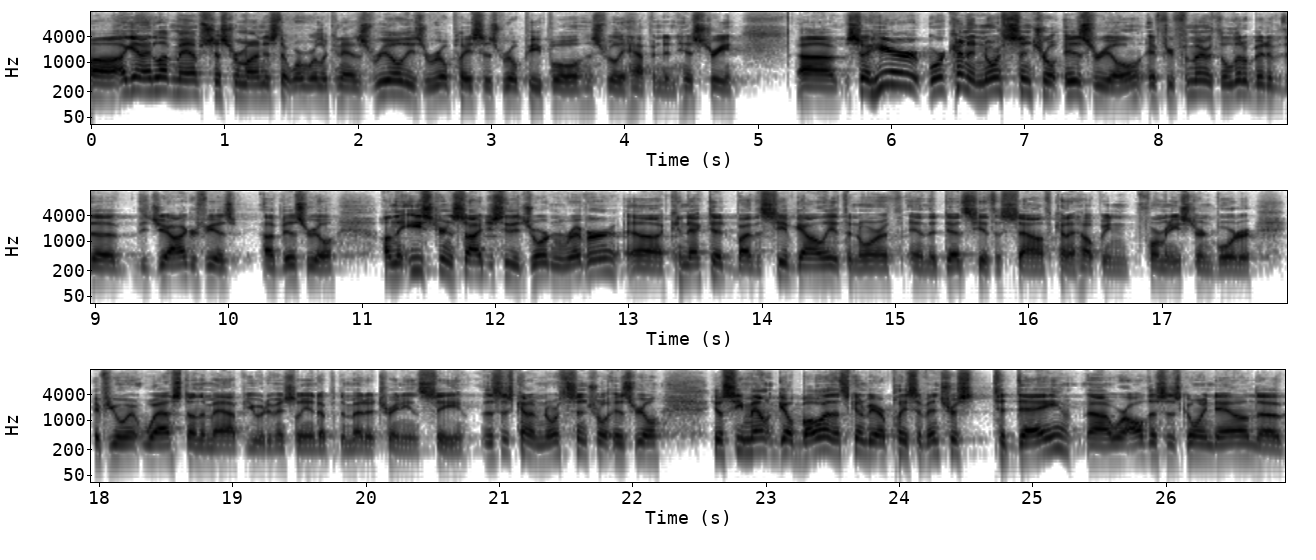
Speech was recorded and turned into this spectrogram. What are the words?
Uh, again, I love maps. Just remind us that what we're looking at is real. These are real places, real people. This really happened in history. Uh, so here we're kind of north central Israel. If you're familiar with a little bit of the, the geography of Israel, on the eastern side you see the Jordan River uh, connected by the Sea of Galilee at the north and the Dead Sea at the south, kind of helping form an eastern border. If you went west on the map, you would eventually end up at the Mediterranean Sea. This is kind of north central Israel. You'll see Mount Gilboa. That's going to be our place of interest today, uh, where all this is going down. The,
